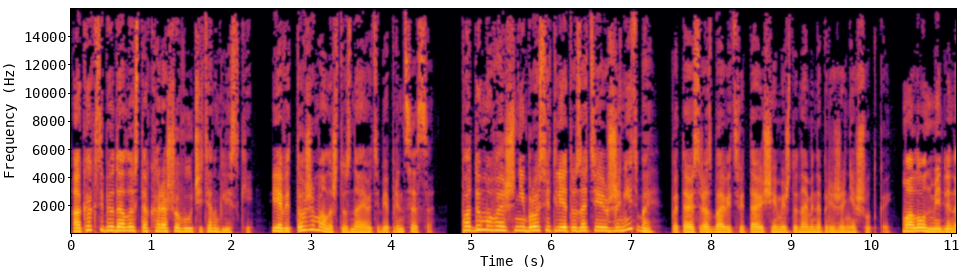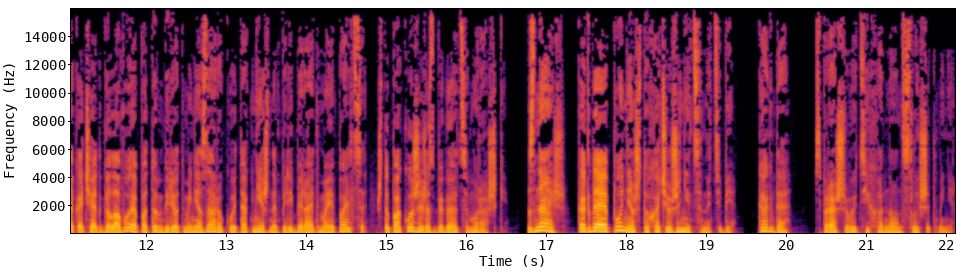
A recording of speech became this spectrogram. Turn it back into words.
А как тебе удалось так хорошо выучить английский? Я ведь тоже мало что знаю о тебе, принцесса. Подумываешь, не бросить ли эту затею с женитьбой? Пытаюсь разбавить витающее между нами напряжение шуткой. Малон медленно качает головой, а потом берет меня за руку и так нежно перебирает мои пальцы, что по коже разбегаются мурашки. Знаешь, когда я понял, что хочу жениться на тебе? Когда? Спрашиваю тихо, но он слышит меня.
